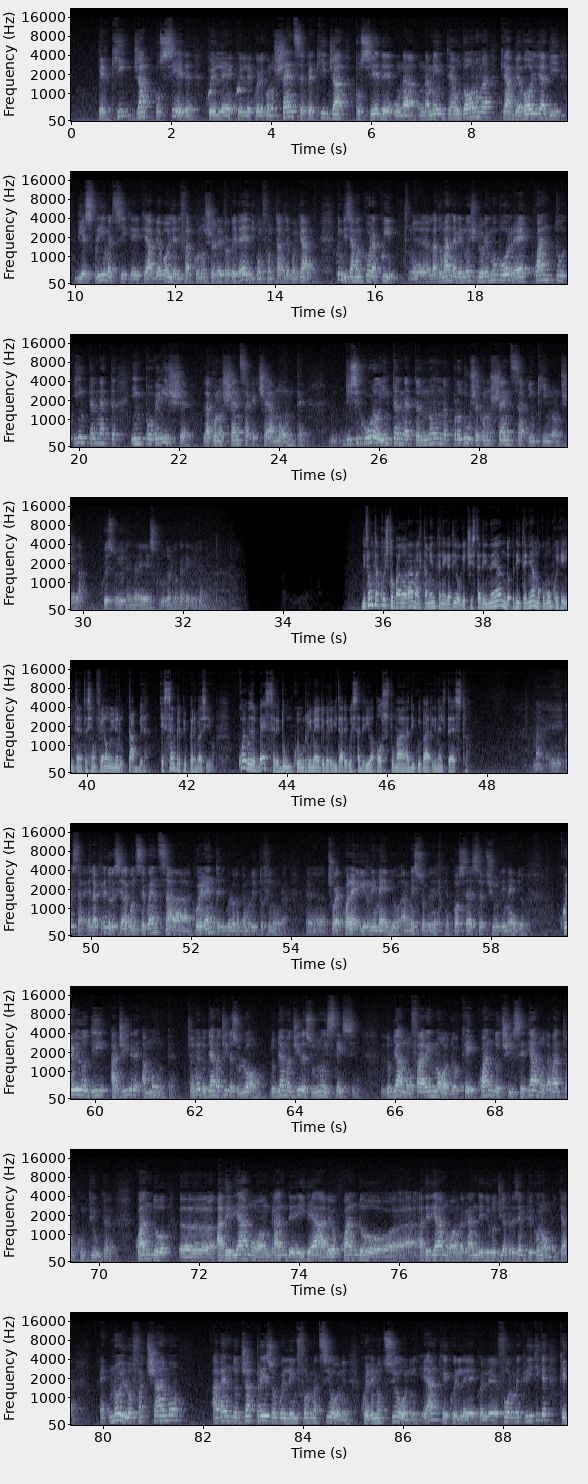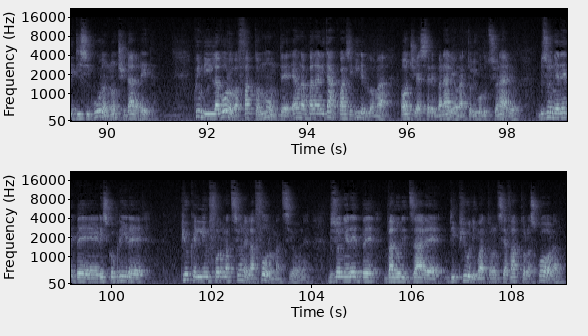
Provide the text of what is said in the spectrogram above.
Per chi già possiede quelle, quelle, quelle conoscenze, per chi già possiede una, una, mente autonoma che abbia voglia di, di esprimersi, che, che abbia voglia di far conoscere le proprie idee e di confrontarle con gli altri. Quindi siamo ancora qui, eh, la domanda che noi ci dovremmo porre è quanto internet impoverisce la conoscenza che c'è a monte. Di sicuro internet non produce conoscenza in chi non ce l'ha, questo io tenderei a escluderlo categoricamente. Di fronte a questo panorama altamente negativo che ci sta delineando, riteniamo comunque che internet sia un fenomeno ineluttabile e sempre più pervasivo. Quale potrebbe essere dunque un rimedio per evitare questa deriva postumana di cui parli nel testo? Ma eh, questa la, credo che sia la conseguenza coerente di quello che abbiamo detto finora, eh, cioè qual è il rimedio, ammesso che, che possa esserci un rimedio, quello di agire a monte, cioè noi dobbiamo agire sull'uomo, dobbiamo agire su noi stessi, dobbiamo fare in modo che quando ci sediamo davanti a un computer quando eh, aderiamo a un grande ideale o quando eh, aderiamo a una grande ideologia, per esempio economica, eh, noi lo facciamo avendo già preso quelle informazioni, quelle nozioni e anche quelle, quelle forme critiche che di sicuro non ci dà la rete. Quindi il lavoro va fatto a monte, è una banalità quasi dirlo, ma oggi essere banali è un atto rivoluzionario bisognerebbe riscoprire più che l'informazione la formazione, bisognerebbe valorizzare di più di quanto non sia fatto la scuola,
